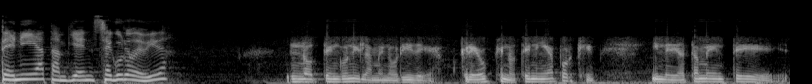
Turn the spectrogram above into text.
¿tenía también seguro de vida? No tengo ni la menor idea. Creo que no tenía porque inmediatamente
